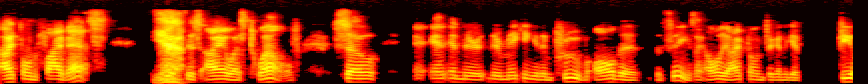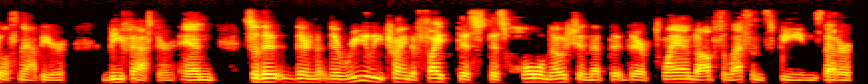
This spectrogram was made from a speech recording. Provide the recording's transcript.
iPhone 5s. Yeah. With this iOS 12. So, and, and they're they're making it improve all the the things. Like all the iPhones are going to get feel snappier, be faster, and so they're they're they're really trying to fight this this whole notion that they're planned obsolescence fiends that are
